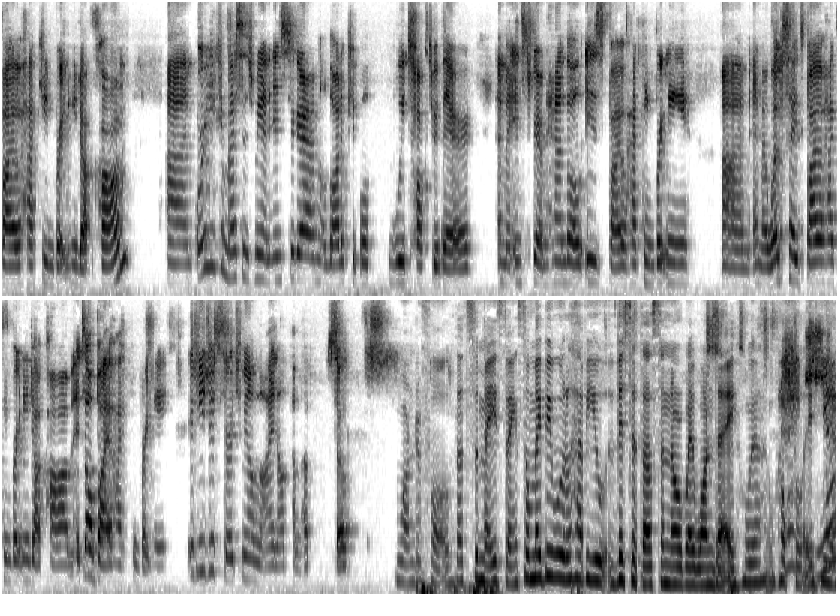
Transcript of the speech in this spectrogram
biohackingbrittany.com. Um, or you can message me on Instagram. A lot of people, we talk through there. And my Instagram handle is biohackingbrittany. Um, and my website's biohackingbrittany.com. It's all biohacking Brittany. If you just search me online, I'll come up. So, Wonderful. That's amazing. So maybe we'll have you visit us in Norway one day. We hopefully. yeah.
